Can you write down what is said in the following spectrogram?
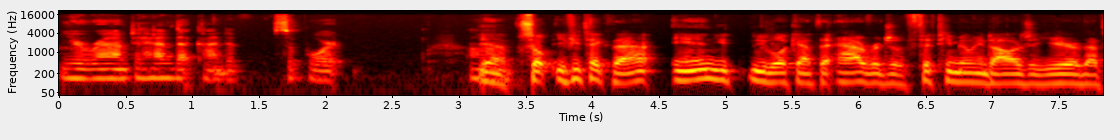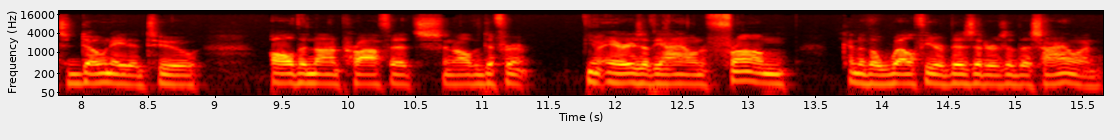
year round to have that kind of support. Yeah. Um, so if you take that and you, you look at the average of $15 million a year that's donated to all the nonprofits and all the different you know, areas of the island from kind of the wealthier visitors of this island,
